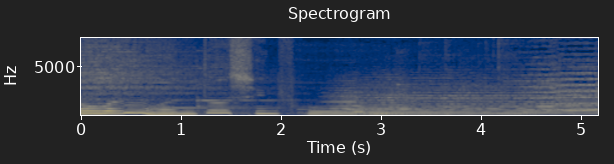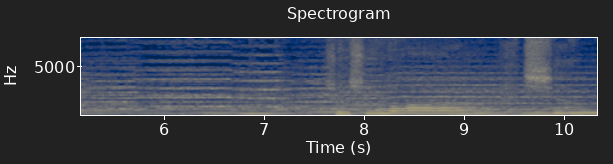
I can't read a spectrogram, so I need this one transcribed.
稳稳的幸福，这是我想。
